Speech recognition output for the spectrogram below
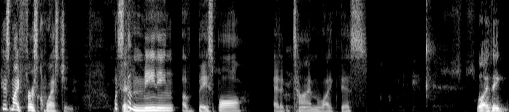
here's my first question: What's the meaning of baseball at a time like this? Well, I think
